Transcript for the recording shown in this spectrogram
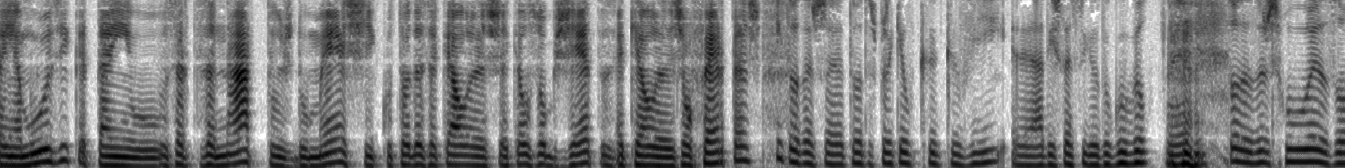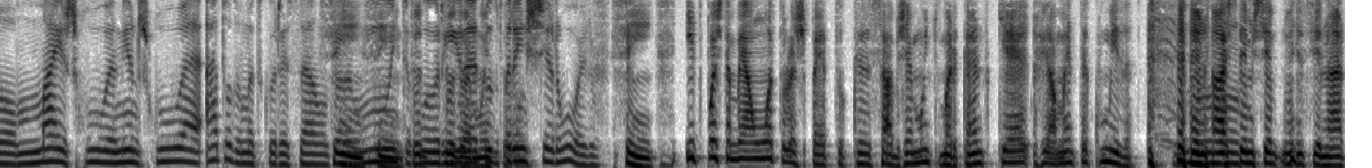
tem a música, tem os artesanatos do México, todas aquelas aqueles objetos, aquelas ofertas e todas eh, todas por aquilo que, que vi eh, à distância do Google, né? todas as ruas ou mais rua, menos rua, há toda uma decoração sim, toda sim, muito tudo, colorida, tudo, é muito... tudo para encher o olho. Sim, e depois também há um outro aspecto que sabes é muito marcante que é realmente a comida. Uhum. Nós temos sempre de mencionar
